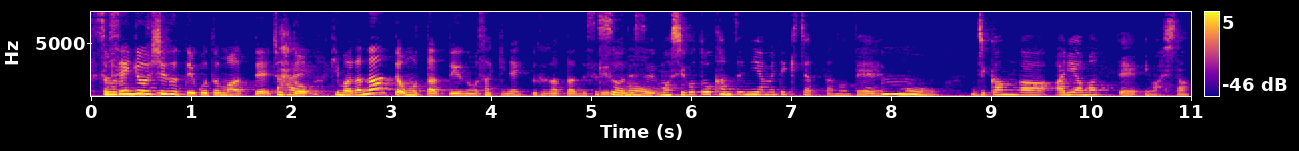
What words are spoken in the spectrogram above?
専業主婦っていうこともあってちょっとはい暇だなって思ったっていうのをさっきね伺ったんですけれども。そうです。もう仕事を完全に辞めてきちゃったので、うん。もう時間が有り余っていました。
